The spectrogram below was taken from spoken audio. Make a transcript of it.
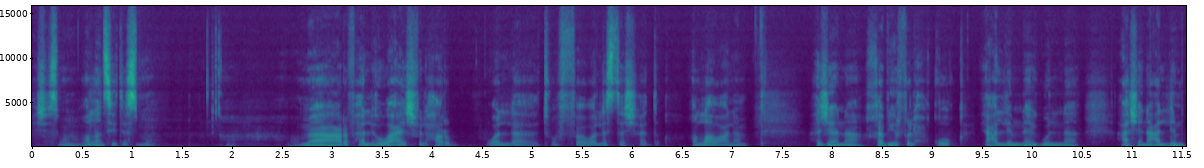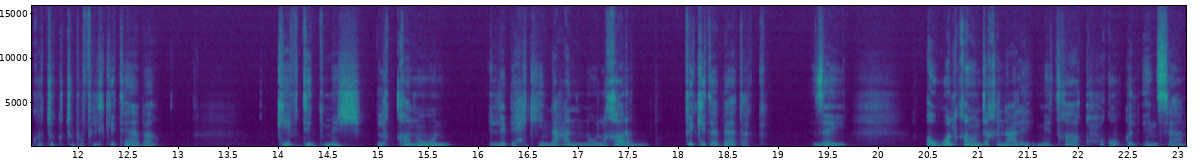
إيش اسمه؟ والله نسيت اسمه. ما أعرف هل هو عايش في الحرب ولا توفى ولا استشهد الله أعلم. أجانا خبير في الحقوق يعلمنا يقولنا عشان أعلمكم تكتبوا في الكتابة كيف تدمج القانون اللي بيحكي لنا عنه الغرب في كتاباتك. زي أول قانون دخلنا عليه ميثاق حقوق الإنسان.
